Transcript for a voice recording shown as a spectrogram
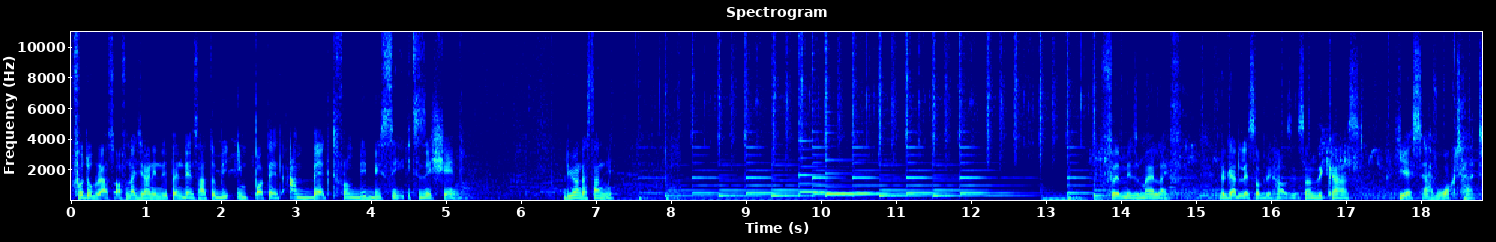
Photographs of Nigerian independence have to be imported and begged from BBC. It is a shame. Do you understand me? Fame is my life, regardless of the houses and the cars. Yes, I've worked hard.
